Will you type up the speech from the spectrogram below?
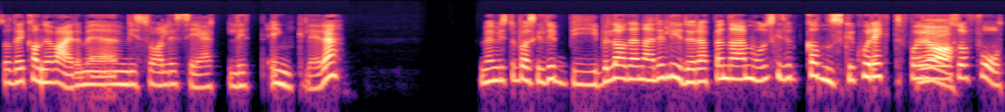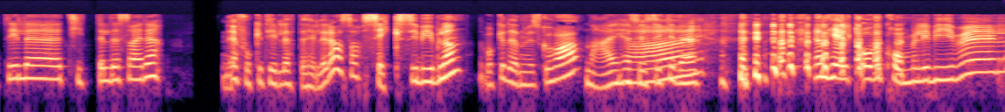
Så det kan jo være med visualisert litt enklere. Men hvis du bare skriver Bibel, da, den er i lydhørappen, da må du skrive ganske korrekt for Ja. å også få til eh, tittel, dessverre. Jeg får ikke til dette heller, altså. Sex i Bibelen. Det var ikke den vi skulle ha. Nei, jeg syns ikke det. En helt overkommelig bibel.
